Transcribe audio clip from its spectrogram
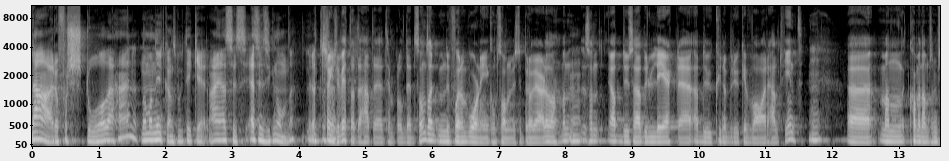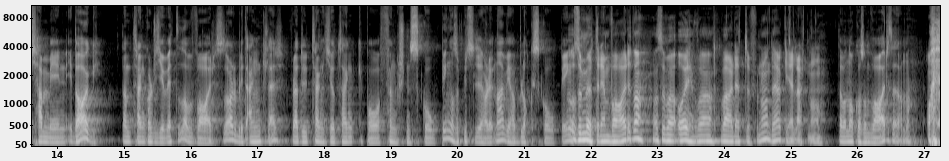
lære å forstå det her, når man i utgangspunktet ikke Nei, jeg syns, jeg syns ikke noe om det. Du trenger ikke vite at det heter Temporal Dead Zone, sant? men du får en warning i konsollen hvis du prøver å gjøre det. da. Men sånn, ja, Du sier at du lærte at du kunne bruke VAR helt fint. Eh, men hva med dem som kommer inn i dag? De trenger kanskje ikke å vite da, VAR, så da har det blitt enklere. For du trenger ikke å tenke på function scoping, og så plutselig har du Nei, vi har block scoping. Og så møter de en var, da. Og så bare Oi, hva, hva er dette for noe? Det har ikke jeg lært noe om. Det var noe som var, sier de da.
